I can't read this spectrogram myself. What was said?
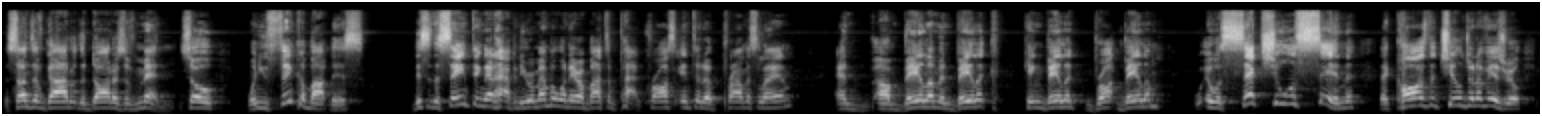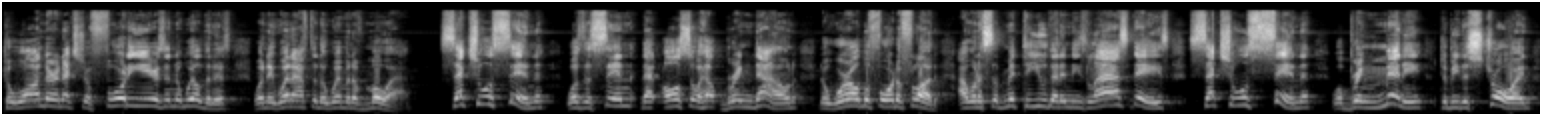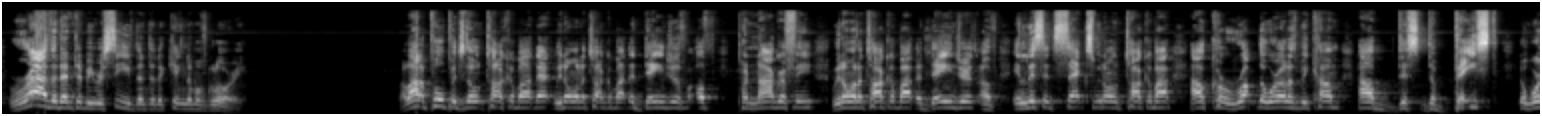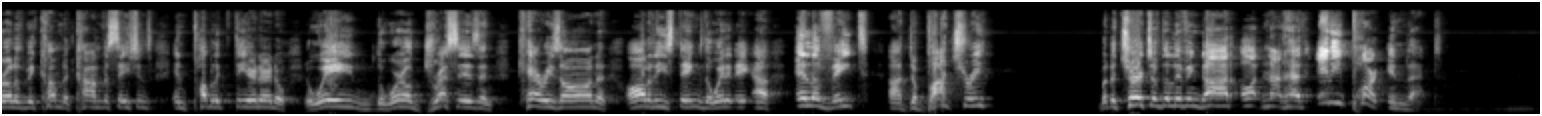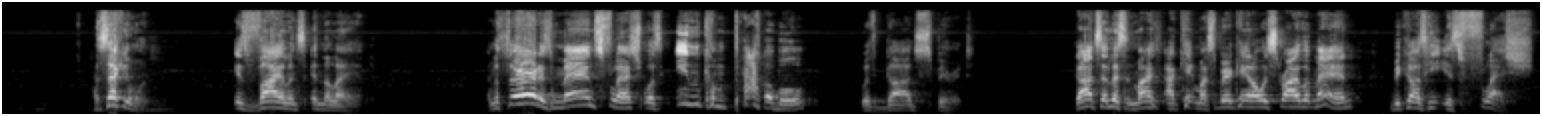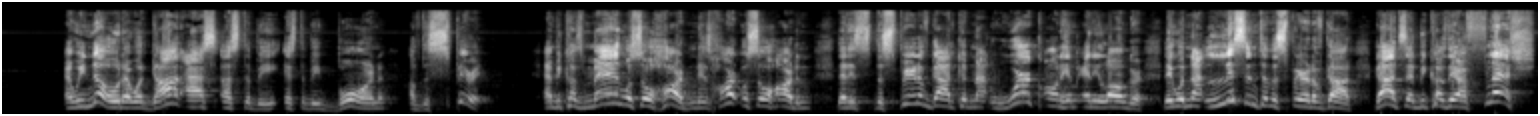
The sons of God with the daughters of men. So when you think about this, this is the same thing that happened. You remember when they were about to cross into the promised land? And um, Balaam and Balak, King Balak brought Balaam. It was sexual sin that caused the children of Israel to wander an extra 40 years in the wilderness when they went after the women of Moab. Sexual sin was the sin that also helped bring down the world before the flood. I want to submit to you that in these last days, sexual sin will bring many to be destroyed rather than to be received into the kingdom of glory. A lot of pulpits don't talk about that. We don't want to talk about the dangers of, pornography. We don't want to talk about the dangers of illicit sex. We don't talk about how corrupt the world has become, how dis- debased the world has become, the conversations in public theater, the, the way the world dresses and carries on, and all of these things, the way that they uh, elevate uh, debauchery. But the church of the living God ought not have any part in that. The second one is violence in the land. And the third is man's flesh was incompatible with God's spirit. God said, listen, my, I can't, my spirit can't always strive with man because he is flesh. And we know that what God asks us to be is to be born of the spirit. And because man was so hardened, his heart was so hardened that his, the Spirit of God could not work on him any longer. They would not listen to the Spirit of God. God said, because they are flesh,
